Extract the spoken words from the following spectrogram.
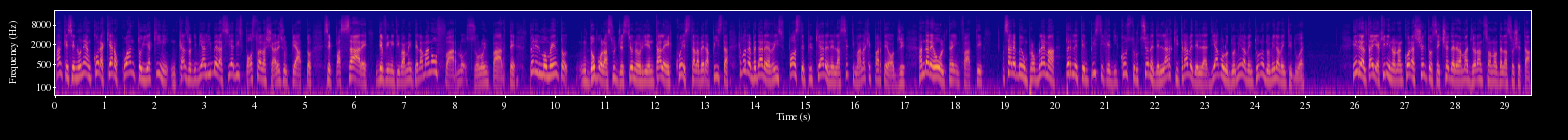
anche se non è ancora chiaro quanto Iachini in caso di via libera sia disposto a lasciare sul piatto, se passare definitivamente la mano o farlo solo in parte. Per il momento dopo la suggestione orientale è questa la vera pista che potrebbe dare risposte più chiare nella settimana che parte oggi. Andare oltre, infatti, sarebbe un problema per le tempistiche di costruzione dell'architrave del Diavolo 2021-2022. In realtà Iachini non ha ancora scelto se cedere la maggioranza o no della società.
